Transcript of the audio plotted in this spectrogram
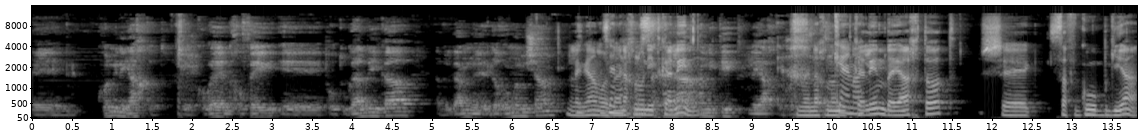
אה, כל מיני יכטות. זה קורה לחופי אה, פורטוגל בעיקר, אבל גם דרומה משם. לגמרי, ואנחנו נכון. נתקלים. סכנה אמיתית ליכטות. ואנחנו כן, נתקלים ביכטות שספגו פגיעה,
